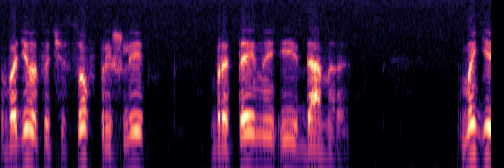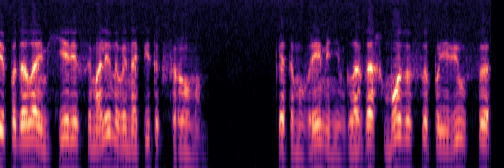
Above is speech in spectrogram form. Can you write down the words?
В одиннадцать часов пришли Бретейны и Дамеры. Мэгги подала им херес и малиновый напиток с ромом. К этому времени в глазах Мозеса появился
